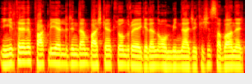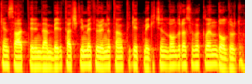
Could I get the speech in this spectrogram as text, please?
İngiltere'nin farklı yerlerinden başkent Londra'ya gelen on binlerce kişi sabahın erken saatlerinden beri taç giyme törenine tanıklık etmek için Londra sokaklarını doldurdu.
